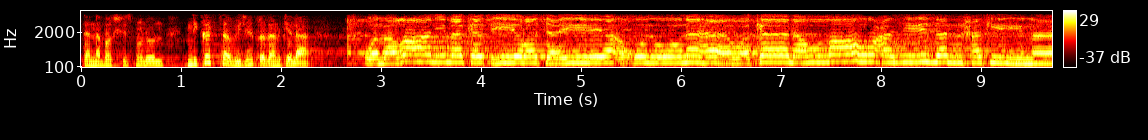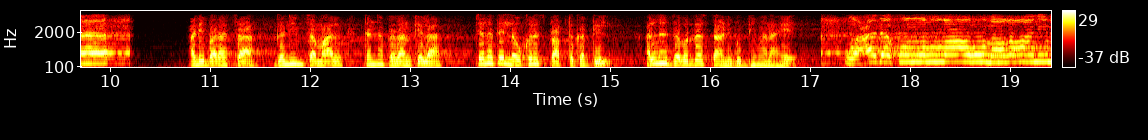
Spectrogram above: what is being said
त्यांना बक्षीस म्हणून निकटचा विजय प्रदान केला ومغانم كثيرة يأخذونها وكان الله عزيزا حكيما आणि बराचसा गनिमचा माल त्यांना प्रदान केला ज्याला ते लवकरच प्राप्त करतील अल्लाह जबरदस्त आणि बुद्धिमान आहे وعدكم الله مغانم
